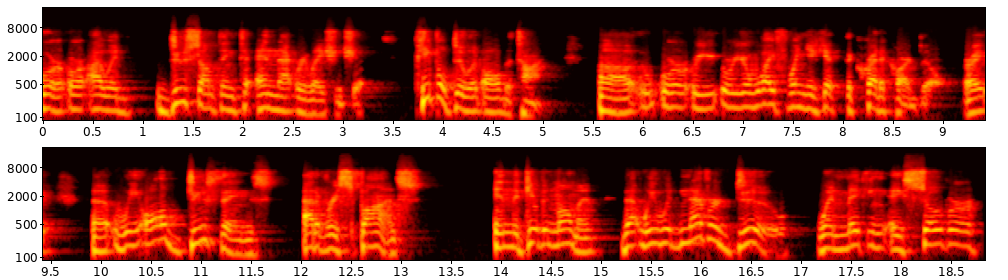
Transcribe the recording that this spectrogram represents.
or or I would do something to end that relationship. People do it all the time. Uh, or, or or your wife when you get the credit card bill, right? Uh, we all do things out of response in the given moment that we would never do when making a sober,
